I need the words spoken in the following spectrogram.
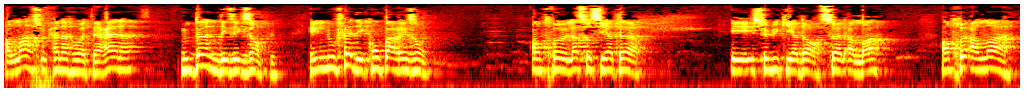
Allah subhanahu wa ta'ala nous donne des exemples et il nous fait des comparaisons entre l'associateur et celui qui adore seul Allah, entre Allah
